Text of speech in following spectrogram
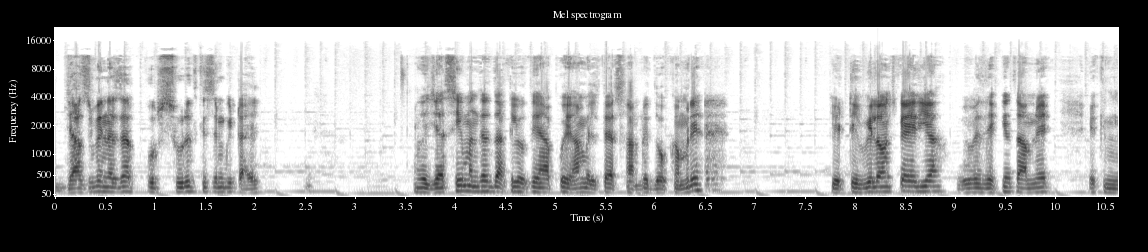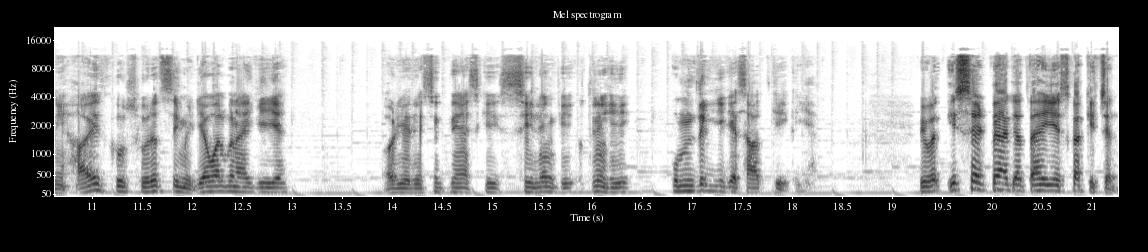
जाजब नज़र, खूबसूरत किस्म की टाइल। जैसे ही मंदिर दाखिल होते हैं, आपको यहाँ मिलता है सामने दो कमरे। ये टीवी लॉन्च का एरिया व्यूवर्स देखें सामने, एक निहायत खूबसूरत सी मीडिया वॉल बनाई गई है। और ये देख सकते हैं इसकी सीलिंग भी उतनी ही उमदगी के साथ की गई है। व्यूवर इस साइड पे आ जाता है ये इसका किचन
